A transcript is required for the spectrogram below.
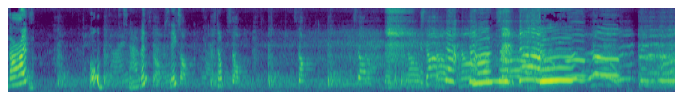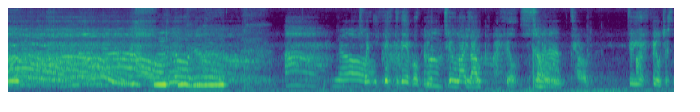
Nine. Oh, seven, six. Stop. Stop. Stop. Stop. Stop. No. Stop. No, no, No. 25th of April. Oh, two lives out. I feel so terrible. Do you feel just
